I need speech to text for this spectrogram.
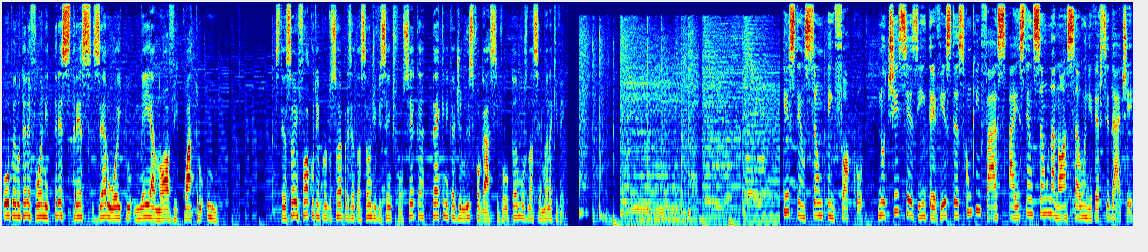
ou pelo telefone 3308 6941. Extensão em Foco tem produção e apresentação de Vicente Fonseca, técnica de Luiz Fogassi. Voltamos na semana que vem. Extensão em Foco. Notícias e entrevistas com quem faz a extensão na nossa universidade.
